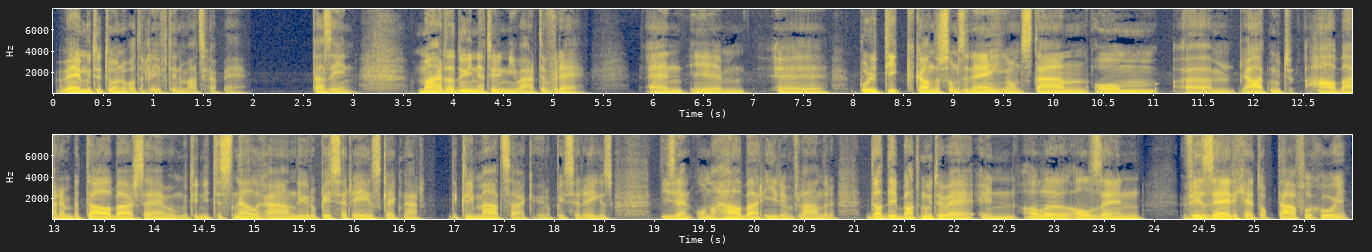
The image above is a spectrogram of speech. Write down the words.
Wij moeten tonen wat er leeft in de maatschappij. Dat is één. Maar dat doe je natuurlijk niet waardevrij. En ehm, eh, politiek kan er soms een neiging ontstaan om... ehm, ja, het moet haalbaar en betaalbaar zijn. We moeten niet te snel gaan. De Europese regels, kijk naar de klimaatzaak. Europese regels, die zijn onhaalbaar hier in Vlaanderen. Dat debat moeten wij in alle, al zijn veelzijdigheid op tafel gooien.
